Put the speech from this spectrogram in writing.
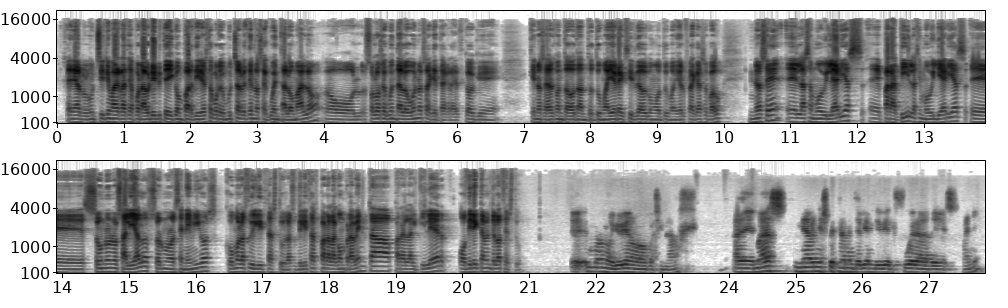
Genial, pues muchísimas gracias por abrirte y compartir esto, porque muchas veces no se cuenta lo malo o solo se cuenta lo bueno, o sea que te agradezco que, que nos hayas contado tanto tu mayor éxito como tu mayor fracaso, Pau. No sé, eh, las inmobiliarias, eh, para ti, las inmobiliarias eh, son unos aliados, son unos enemigos. ¿Cómo las utilizas tú? ¿Las utilizas para la compra-venta, para el alquiler o directamente lo haces tú? no, no, yo ya no hago casi nada. Además, me ha venido especialmente bien vivir fuera de España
